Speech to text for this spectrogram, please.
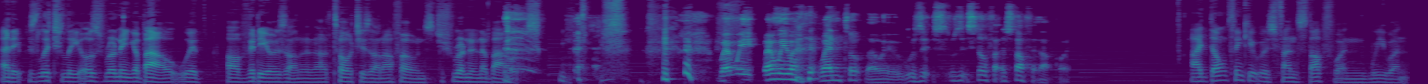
and it was literally us running about with our videos on and our torches on our phones, just running about. When we when we went, went up though, it- was it was it still fenced off at that point? I don't think it was fenced off when we went.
